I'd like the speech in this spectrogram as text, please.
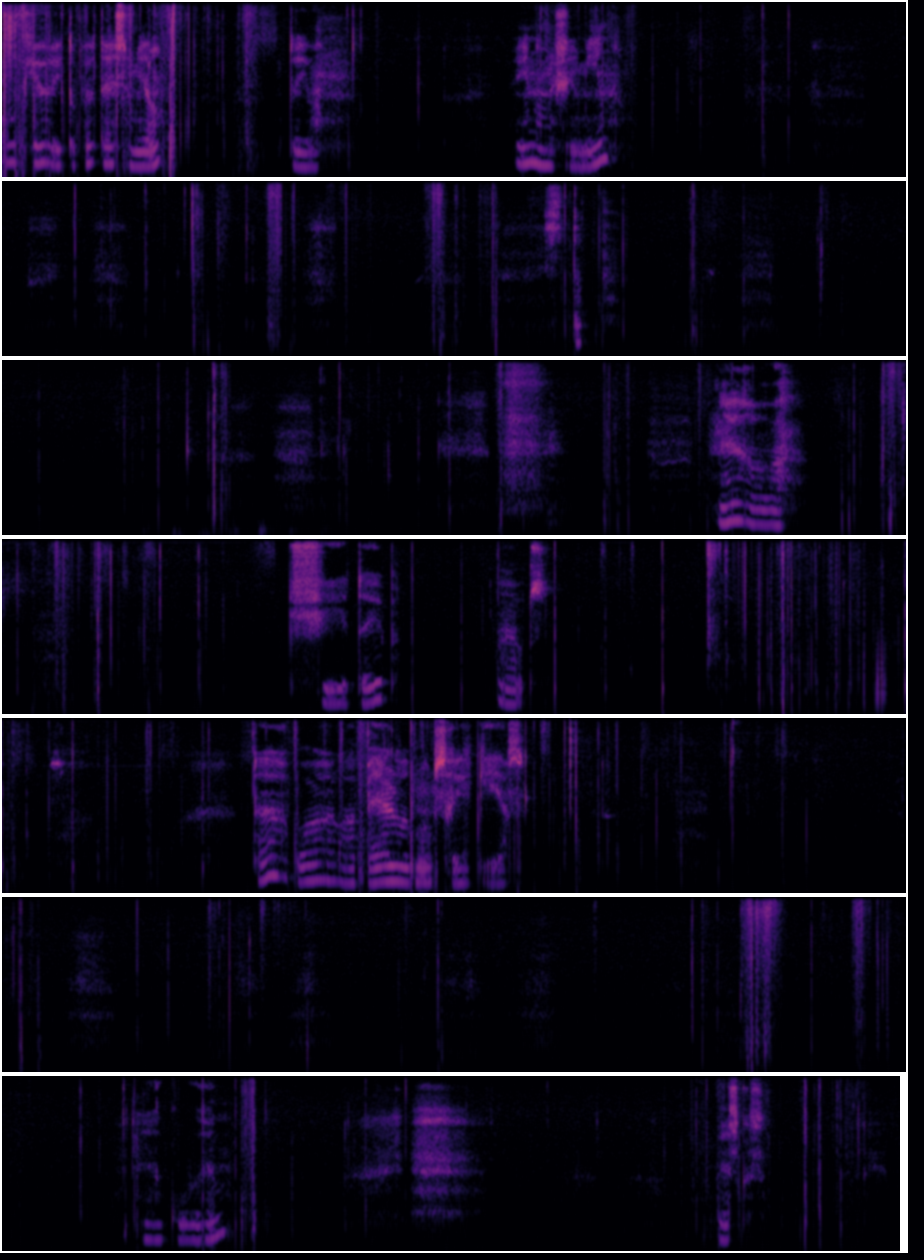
Nu, gerai, dabar tęsim vėl. Tai va. Einam žemyn. Ir va. Šitaip. Ups. Darbo lapelių mums reikės. Ir kūrim. Viskas.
